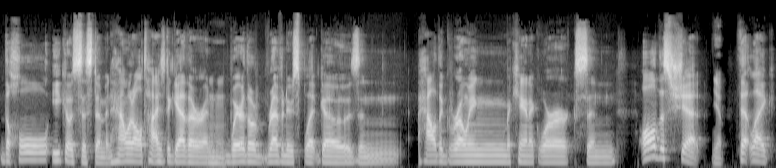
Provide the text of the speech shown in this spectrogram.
the whole ecosystem and how it all ties together and Mhm. where the revenue split goes and how the growing mechanic works and all this shit Yep. that like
